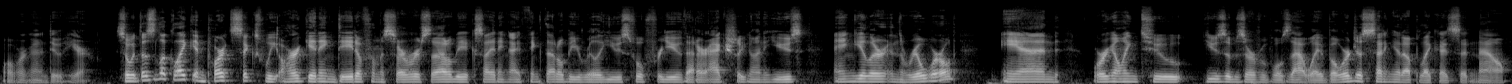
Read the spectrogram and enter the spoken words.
what we're going to do here. So it does look like in part 6 we are getting data from a server, so that'll be exciting. I think that'll be really useful for you that are actually going to use Angular in the real world, and we're going to use observables that way, but we're just setting it up like I said now,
